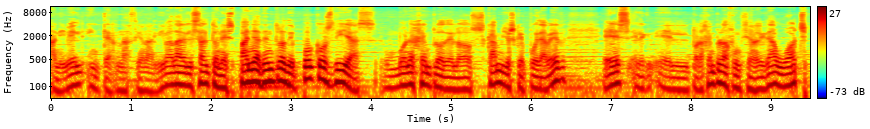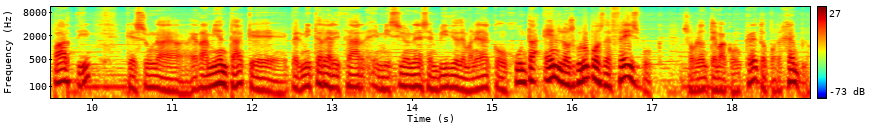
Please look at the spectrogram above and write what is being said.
a nivel internacional. Iba a dar el salto en España dentro de pocos días. Un buen ejemplo de los cambios que puede haber es, el, por ejemplo, la funcionalidad Watch Party, que es una herramienta que permite realizar emisiones en vídeo de manera conjunta en los grupos de Facebook sobre un tema concreto, por ejemplo.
